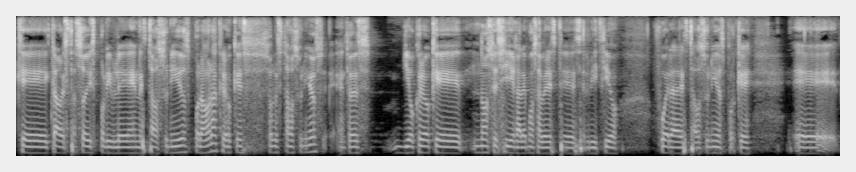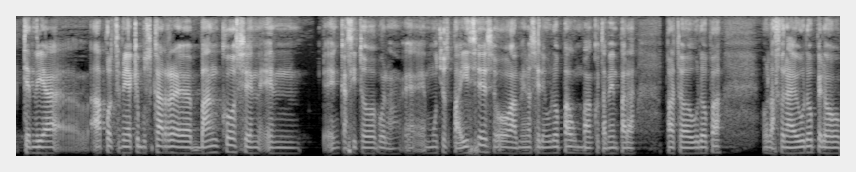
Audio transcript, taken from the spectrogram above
que, claro, está solo disponible en Estados Unidos por ahora, creo que es solo Estados Unidos, entonces yo creo que no sé si llegaremos a ver este servicio fuera de Estados Unidos porque eh, tendría Apple tendría que buscar eh, bancos en, en, en, casi todo, bueno, en muchos países o al menos en Europa, un banco también para, para toda Europa o la zona euro, pero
